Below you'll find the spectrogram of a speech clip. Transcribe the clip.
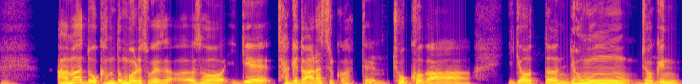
음. 아마도 감독 머릿속에서 이게 자기도 알았을 것 같아. 음. 조커가 이게 어떤 영웅적인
